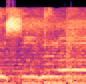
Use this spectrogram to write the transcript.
y su gloria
